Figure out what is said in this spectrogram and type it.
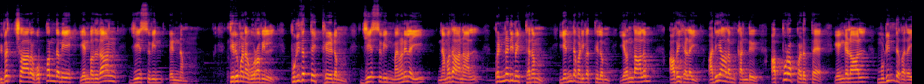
விபச்சார ஒப்பந்தமே என்பதுதான் ஜேசுவின் எண்ணம். திருமண உறவில் புனிதத்தை தேடும் ஜேசுவின் மனநிலை நமதானால் பெண்ணடிமைத்தனம் எந்த வடிவத்திலும் இருந்தாலும் அவைகளை அடையாளம் கண்டு அப்புறப்படுத்த எங்களால் முடிந்தவரை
